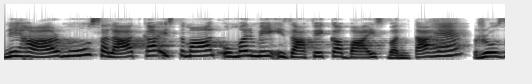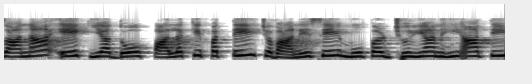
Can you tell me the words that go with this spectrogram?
निहार मुँह सलाद का इस्तेमाल उम्र में इजाफे का बायस बनता है। रोज़ाना एक या दो पालक के पत्ते चबाने से मुँह पर झुरियाँ नहीं आती।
